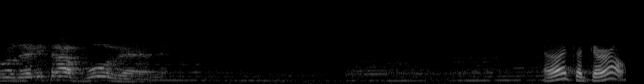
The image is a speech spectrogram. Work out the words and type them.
O André me travou, velho. Oh, it's a girl.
